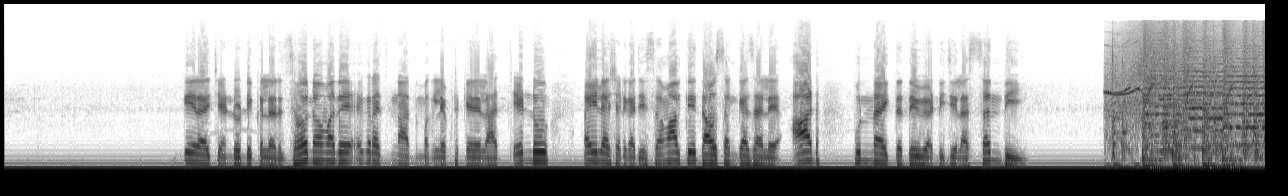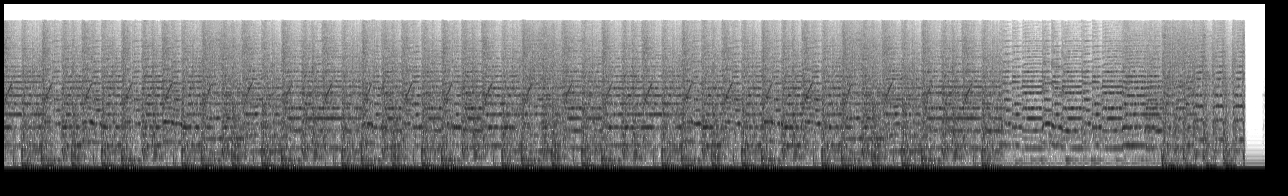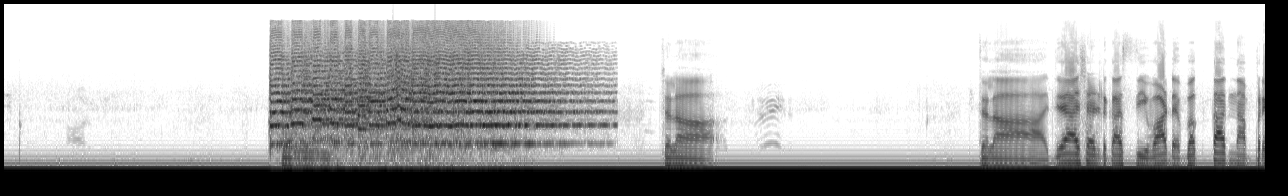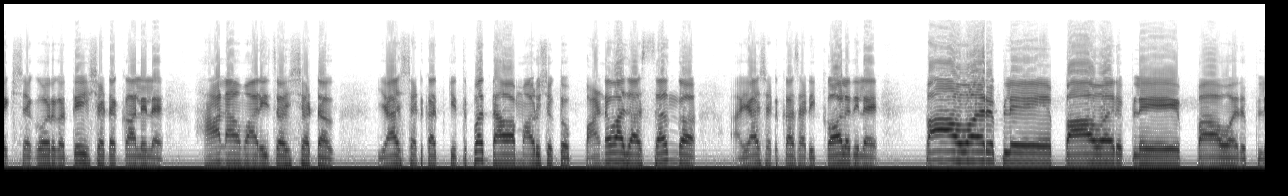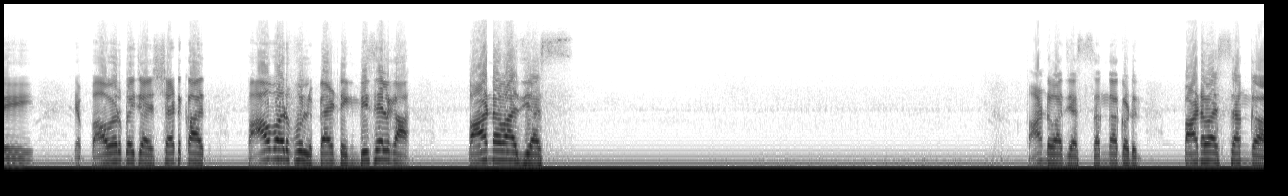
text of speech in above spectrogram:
गेला चेंडू डिक्लेअर झोनमध्ये. एक रचनात्मक लेफ्ट केलेला हा चेंडू. पहिल्या षटकाची समाप्ती. धावसंख्या झाले आठ. पुन्हा एकदा देऊया डीजेला संधी. ज्या षटकाची वाट बघतात ना प्रेक्षक वर्ग ते षटक आलेलं आहे. हाणामारीचं षटक. या षटकात कितपत धावा मारू शकतो? पांडवाचा संघ या षटकासाठी कॉल दिलाय. Power play power play power play या पॉवर प्लेच्या षटकात पॉवरफुल बॅटिंग दिसेल का? पांडवाज या पांडवाज या संघाकडून. पांडवा संघ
